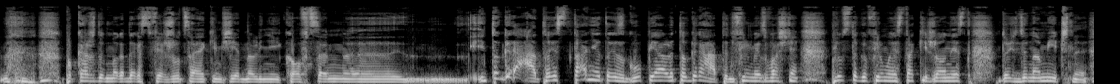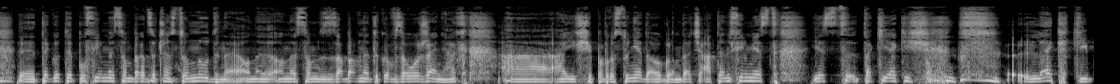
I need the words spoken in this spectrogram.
po każdym morderstwie rzuca jakimś jednolinijkowcem e, i to gra, to jest tanie, to jest głupie, ale to gra. Ten film jest właśnie, plus tego filmu jest taki, że on jest dość dynamiczny. Tego typu filmy są bardzo często nudne, one, one są zabawne tylko w założeniach, a, a ich się po prostu nie da oglądać, a ten film jest, jest taki jakiś lekki,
